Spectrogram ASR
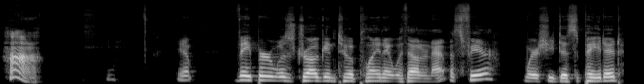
Huh. Yep. Vapor was drug into a planet without an atmosphere, where she dissipated.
